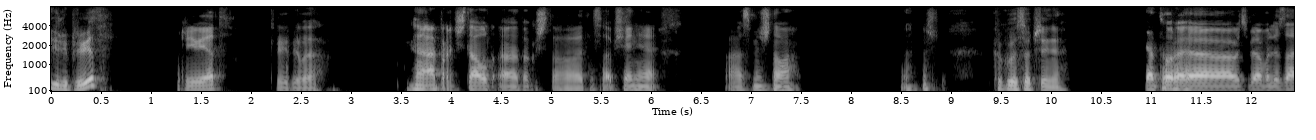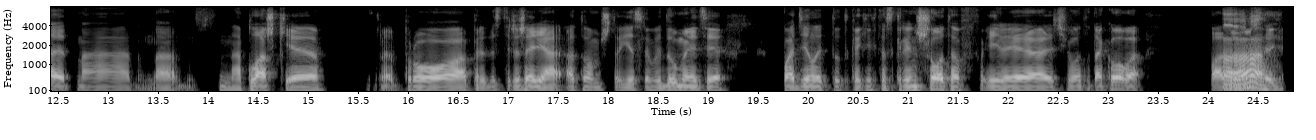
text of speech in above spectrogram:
Юрий, привет. Привет. Как дела? А, прочитал а, только что это сообщение. А, смешно. Какое сообщение? Которое у тебя вылезает на, на, на плашке э, про предостережение о том, что если вы думаете поделать тут каких-то скриншотов или чего-то такого, подумайте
